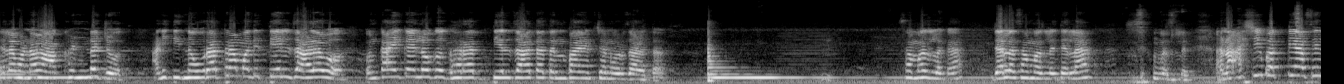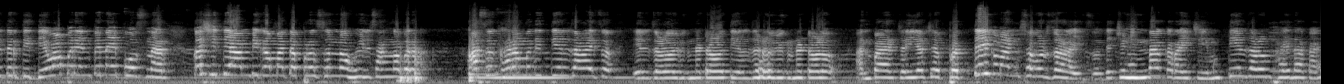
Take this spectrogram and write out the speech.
त्याला म्हणावं अखंड ज्योत. आणि ती नवरात्रामध्ये तेल जाळावं. पण काही काही लोक घरात तेल जाळतात आणि बायांच्यावर जाळतात. समजलं का? ज्याला समजलं त्याला समजलं. आणि अशी भक्ती असेल तर ती देवापर्यंत नाही पोहोचणार. कशी ती अंबिका माता प्रसन्न होईल सांगा बरं? असं घरामध्ये तेल जाळायचं. तेल जळ विघ्न टळ तेल जळ विघ्न टळ. आणि बाहेरच्या याच्या प्रत्येक माणसावर जळायचं. त्याची निंदा करायची. मग तेल जाळून फायदा काय?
